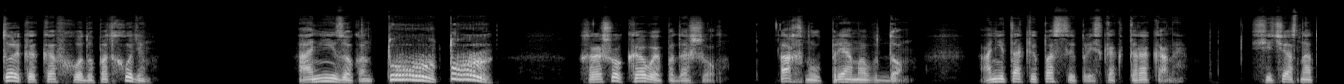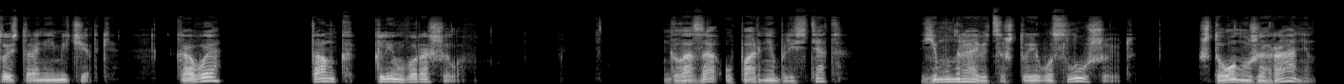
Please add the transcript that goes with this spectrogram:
Только ко входу подходим, они из окон тур тур. Хорошо, КВ подошел, ахнул прямо в дом. Они так и посыпались, как тараканы. Сейчас на той стороне мечетки. КВ танк Клим Ворошилов. Глаза у парня блестят. Ему нравится, что его слушают, что он уже ранен,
